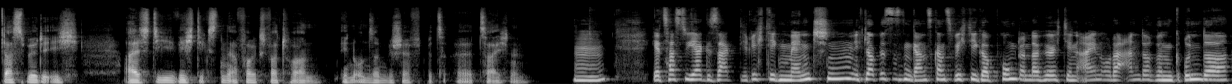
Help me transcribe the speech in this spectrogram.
Das würde ich als die wichtigsten Erfolgsfaktoren in unserem Geschäft bezeichnen. Äh, hm. Jetzt hast du ja gesagt, die richtigen Menschen. Ich glaube, es ist ein ganz, ganz wichtiger Punkt und da höre ich den ein oder anderen Gründer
